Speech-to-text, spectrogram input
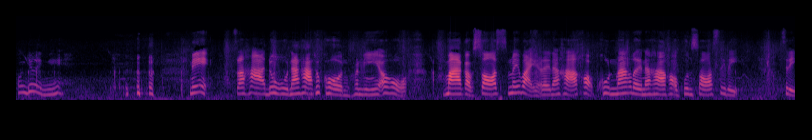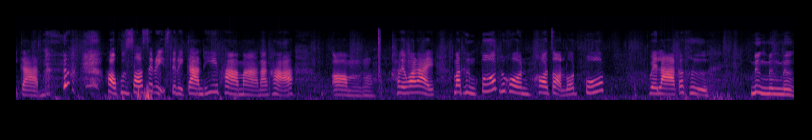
ต้องยืดอย่างนี้ นี่จะหาดูนะคะทุกคนวันนี้โอ้โหมากับซอสไม่ไหวเลยนะคะ ขอบคุณมากเลยนะคะ ขอบคุณซอสสิริสิริการ ขอบคุณซอสสิริสิริการที่พามานะคะ เขาเรียกว่าอะไร มาถึงปุ๊บทุกคนพอจอดรถปุ๊บ เวลาก็คือหนึ่งหนึ่งหนึ่ง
